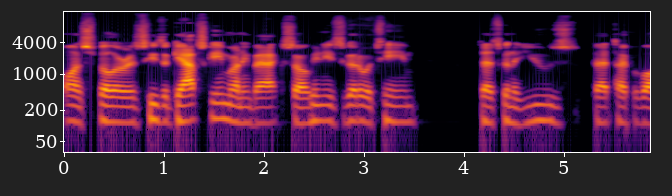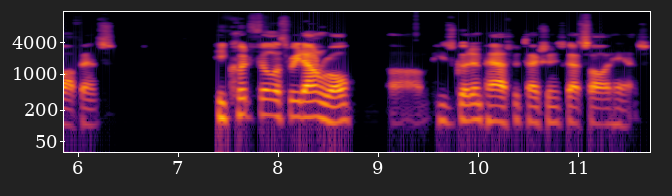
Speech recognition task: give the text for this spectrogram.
on Spiller is he's a gap scheme running back, so he needs to go to a team that's going to use that type of offense. He could fill a three down role. Um, he's good in pass protection. He's got solid hands.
